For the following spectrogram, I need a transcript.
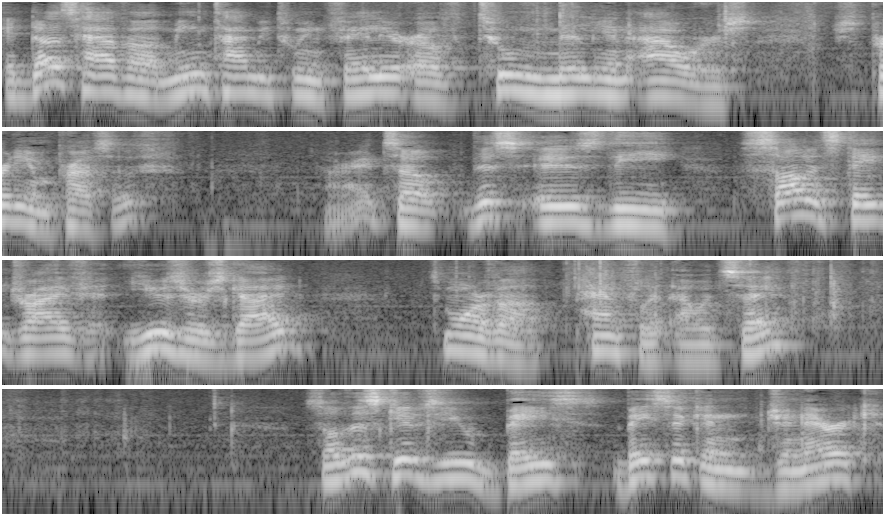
It does have a mean time between failure of 2 million hours, which is pretty impressive. All right, so this is the solid state drive user's guide. It's more of a pamphlet, I would say. So this gives you base, basic and generic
